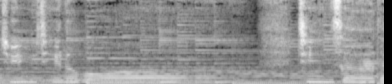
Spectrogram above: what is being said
举起了我金色的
